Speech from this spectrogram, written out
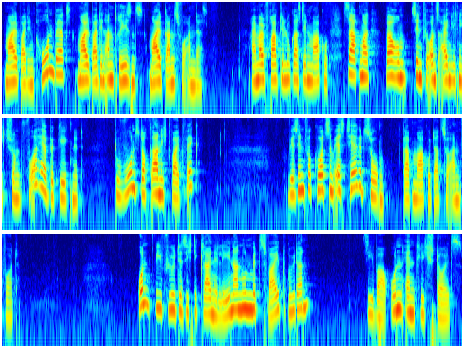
mal bei den Kronbergs, mal bei den Andresens, mal ganz woanders. Einmal fragte Lukas den Marco, sag mal, warum sind wir uns eigentlich nicht schon vorher begegnet? Du wohnst doch gar nicht weit weg. Wir sind vor kurzem erst hergezogen, gab Marco dazu Antwort. Und wie fühlte sich die kleine Lena nun mit zwei Brüdern? Sie war unendlich stolz.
